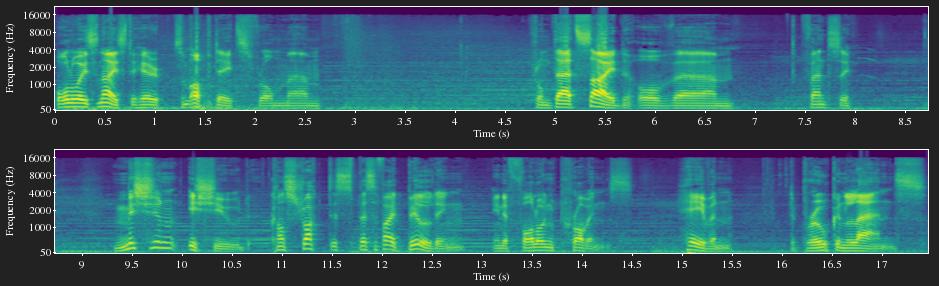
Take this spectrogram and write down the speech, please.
always nice to hear some updates from um, from that side of um, fantasy. Mission issued. Construct a specified building in the following province. Haven. The Broken Lands.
